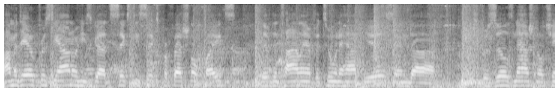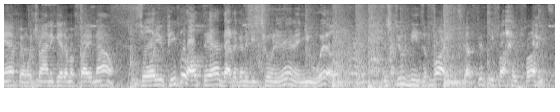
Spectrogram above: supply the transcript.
Amadeo Cristiano, he's got 66 professional fights, lived in Thailand for two and a half years, and uh, he's Brazil's national champ, and we're trying to get him a fight now. So all you people out there that are going to be tuning in, and you will, this dude needs a fight. He's got 55 fights.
